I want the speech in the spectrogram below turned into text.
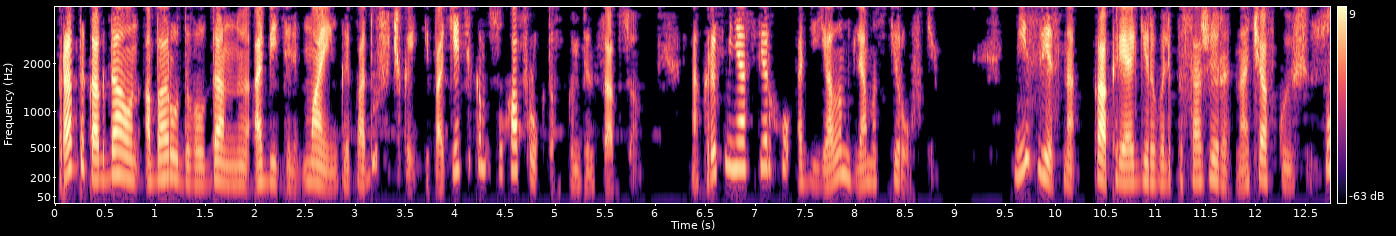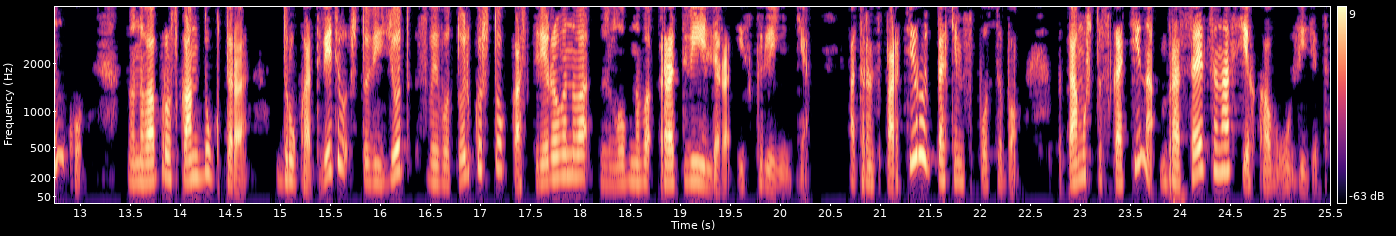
Правда, когда он оборудовал данную обитель маленькой подушечкой и пакетиком сухофруктов в компенсацию – накрыв меня сверху одеялом для маскировки. Неизвестно, как реагировали пассажиры на чавкающую сумку, но на вопрос кондуктора друг ответил, что везет своего только что кастрированного злобного ротвейлера из клиники. А транспортируют таким способом, потому что скотина бросается на всех, кого увидит.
